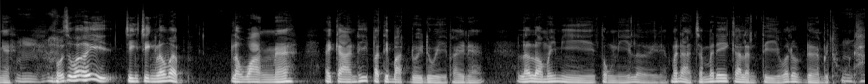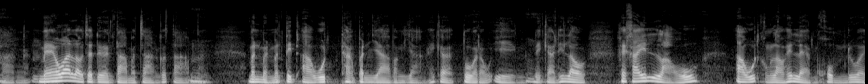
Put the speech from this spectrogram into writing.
ไงอืมผมรู้สึกว่าเฮ้ยจริง ๆ แล้วแบบระวังนะไอการที่ปฏิบัติดุยๆไปเนี่ยแล้วเราไม่มีตรงนี้เลยเนี่ยมันอาจจะไม่ได้การันตีว่าเราเดินไปถูกทางอะแม้ว่าเราจะเดินตามอาจารย์ก็ตามนะมันเหมือนมันติดอาวุธทางปัญญาบางอย่างให้กับตัวเราเอง ในการที่เราคล้ายๆเหลา อาวุธของเราให้แหลมคมด้วย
